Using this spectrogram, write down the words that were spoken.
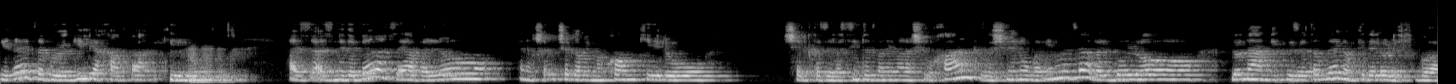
יראה את זה והוא יגיד לי אחר כך, כאילו, אז, אז נדבר על זה, אבל לא, אני חושבת שגם ממקום כאילו של כזה לשים את הדברים על השולחן, כזה שנינו ראינו את זה, אבל בוא לא, לא נעמיק בזה יותר מדי, גם כדי לא לפגוע.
